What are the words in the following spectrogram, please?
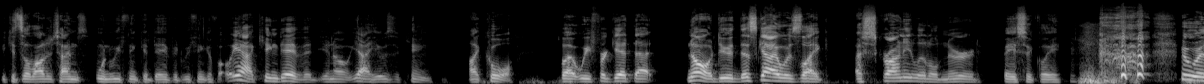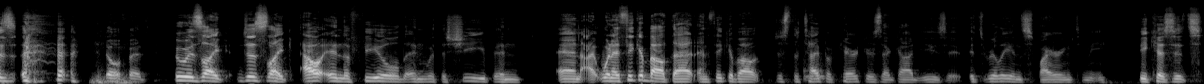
because a lot of times when we think of David, we think of oh yeah, King David. You know, yeah, he was a king. Like cool, but we forget that no, dude, this guy was like a scrawny little nerd, basically, who was no offense, who was like just like out in the field and with the sheep and and I, when I think about that and think about just the type of characters that God used, it, it's really inspiring to me because it's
